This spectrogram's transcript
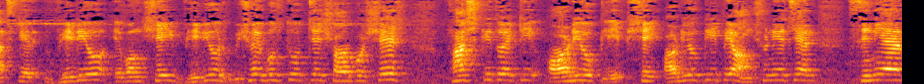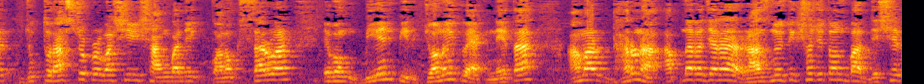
আজকের ভিডিও এবং সেই ভিডিওর বিষয়বস্তু হচ্ছে সর্বশেষ ফাঁসকৃত একটি অডিও ক্লিপ। সেই অডিও ক্লিপে অংশ নিয়েছেন সিনিয়র যুক্তরাষ্ট্র প্রবাসী সাংবাদিক কনক সারওয়ার এবং বিএনপির জনৈক এক নেতা আমার ধারণা, আপনারা যারা রাজনৈতিক সচেতন বা দেশের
